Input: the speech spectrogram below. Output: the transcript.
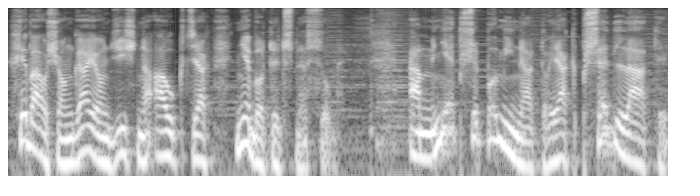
Chyba osiągają dziś na aukcjach niebotyczne sumy. A mnie przypomina to, jak przed laty,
